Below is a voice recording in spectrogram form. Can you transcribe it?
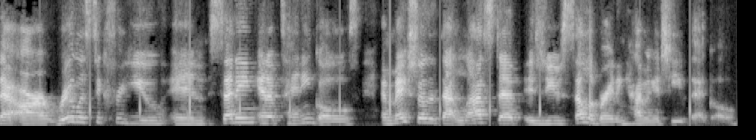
that are realistic for you in setting and obtaining goals and make sure that that last step is you celebrating having achieved that goal.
